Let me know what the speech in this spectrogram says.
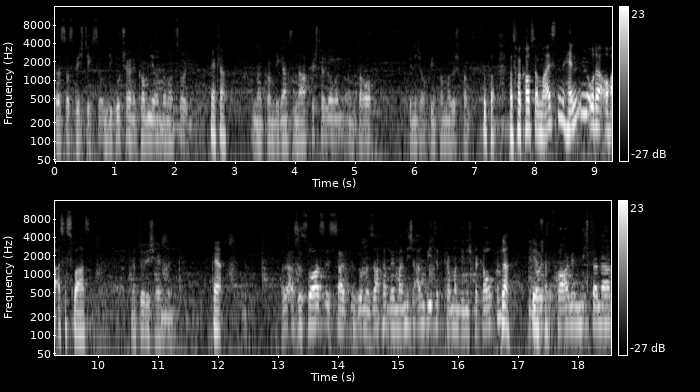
Das ist das Wichtigste. Und die Gutscheine kommen irgendwann mal zurück. Ja, klar. Und dann kommen die ganzen Nachbestellungen und darauf bin ich auf jeden Fall mal gespannt. Super. Was verkaufst du am meisten? Hemden oder auch Accessoires? Natürlich Hemden. Ja, Also Accessoires ist halt so eine Sache, wenn man nicht anbietet, kann man die nicht verkaufen. Klar, Die Leute klar. fragen nicht danach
